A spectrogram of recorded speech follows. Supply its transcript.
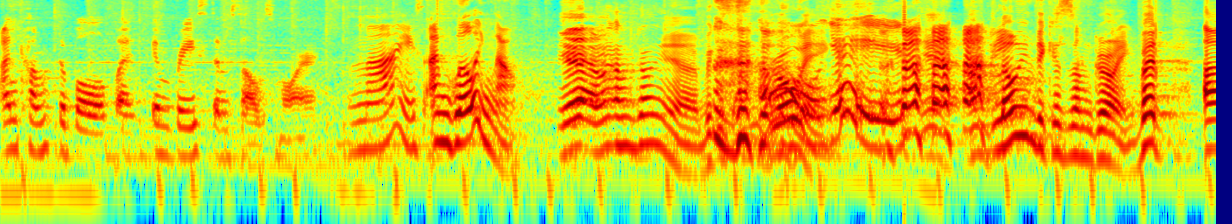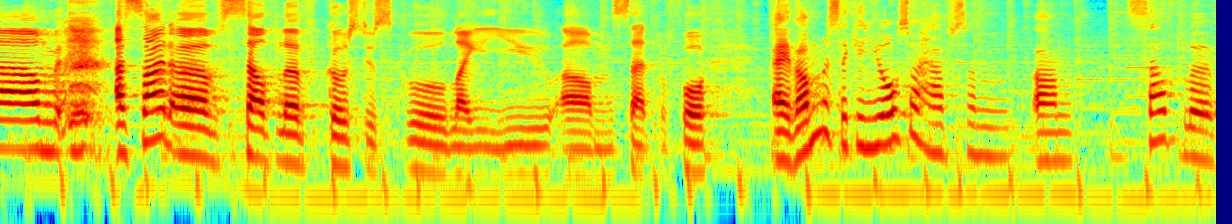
uncomfortable but embrace themselves more. Nice. I'm glowing now. Yeah, I'm, I'm going yeah, because I'm growing. Oh, yay! yeah, I'm glowing because I'm growing. But um, aside of self-love goes to school, like you um, said before, hey, if I'm not mistaken, you also have some um, self-love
